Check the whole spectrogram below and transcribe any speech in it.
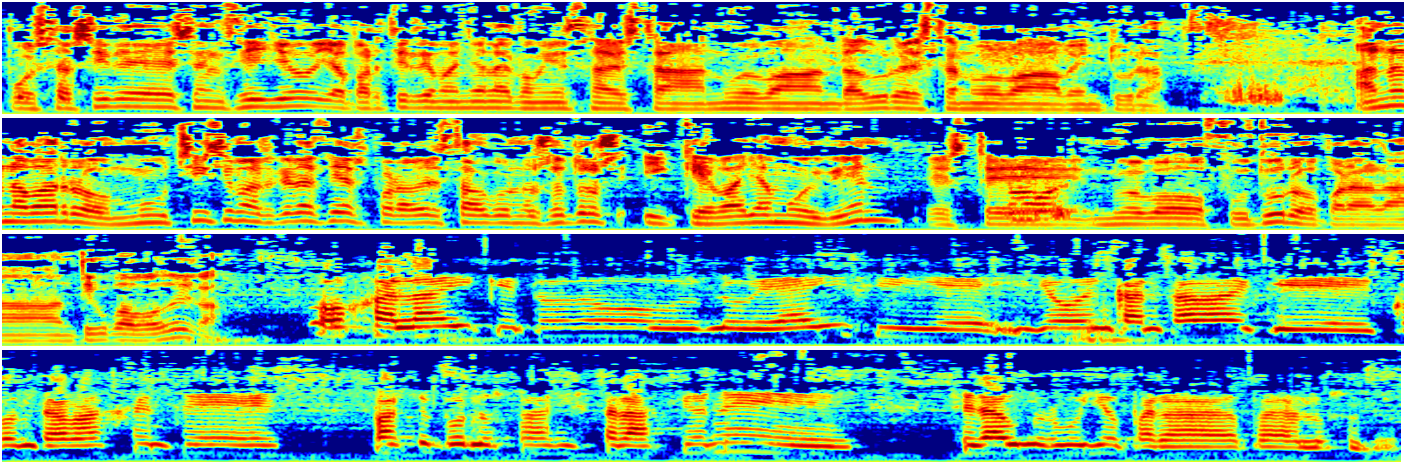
Pues así de sencillo y a partir de mañana comienza esta nueva andadura, esta nueva aventura. Ana Navarro, muchísimas gracias por haber estado con nosotros y que vaya muy bien este nuevo futuro para la antigua bodega. Ojalá y que todos lo veáis y, eh, y yo encantada de que contra más gente pase por nuestras instalaciones será un orgullo para, para nosotros.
